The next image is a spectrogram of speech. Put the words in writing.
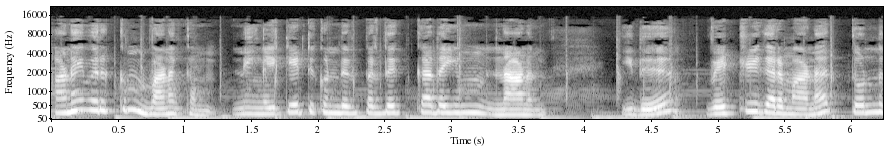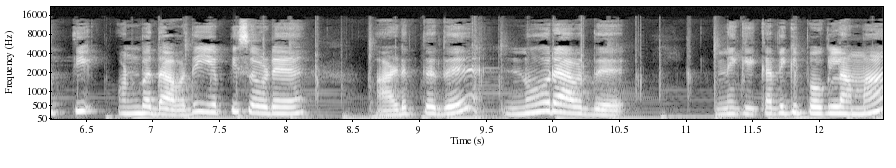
அனைவருக்கும் வணக்கம். நீங்கள் கேட்டுக்கொண்டிருப்பது கதையும் நானும். இது வெற்றிகரமான தொண்ணூற்றி ஒன்பதாவது எபிசோடு. அடுத்தது நூறாவது. இன்னைக்கு கதைக்கு போகலாமா?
